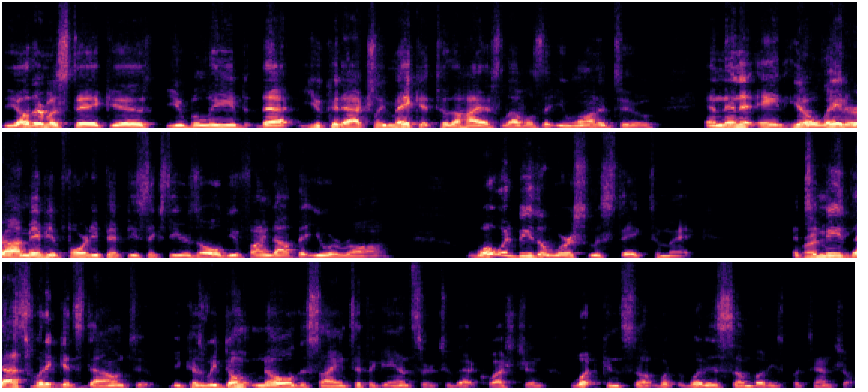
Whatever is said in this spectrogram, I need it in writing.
The other mistake is you believed that you could actually make it to the highest levels that you wanted to. And then at eight, you know, later on, maybe at 40, 50, 60 years old, you find out that you were wrong. What would be the worst mistake to make? And right. to me, that's what it gets down to because we don't know the scientific answer to that question. What can some, what, what is somebody's potential?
